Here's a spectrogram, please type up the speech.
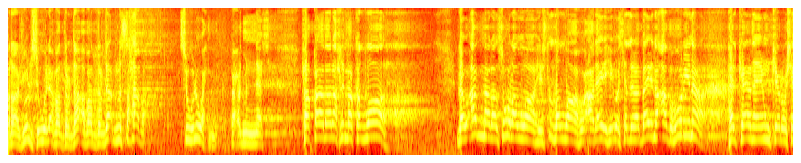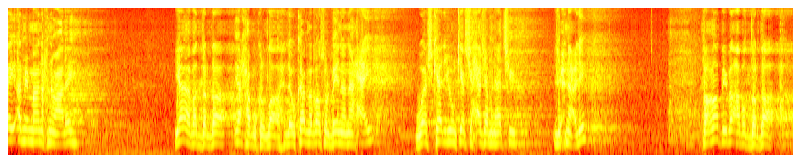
رجل سول أبا الدرداء. أبا الدرداء من الصحابة. سولوا واحد واحد من الناس. فقال رحمك الله لو أن رسول الله صلى الله عليه وسلم بين أظهرنا هل كان ينكر شيئا مما نحن عليه؟ يا أبا الدرداء يرحمك الله لو كان الرسول بيننا حي واش كان ينكر شي حاجة من هذا الشيء اللي إحنا عليه؟ فغضب أبا الدرداء.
